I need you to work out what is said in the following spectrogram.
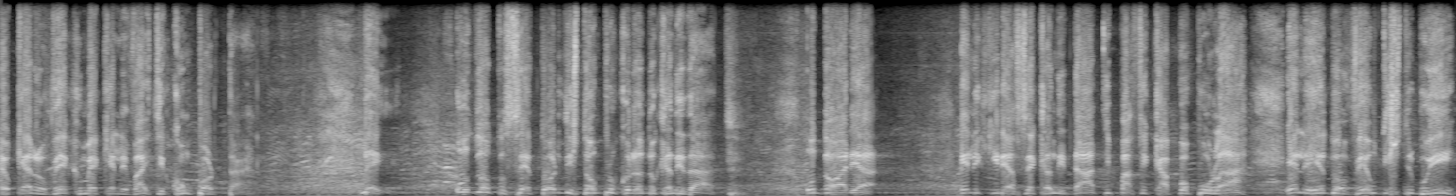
Eu quero ver como é que ele vai se comportar. Bem, os outros setores estão procurando candidato. O Dória ele queria ser candidato e para ficar popular, ele resolveu distribuir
